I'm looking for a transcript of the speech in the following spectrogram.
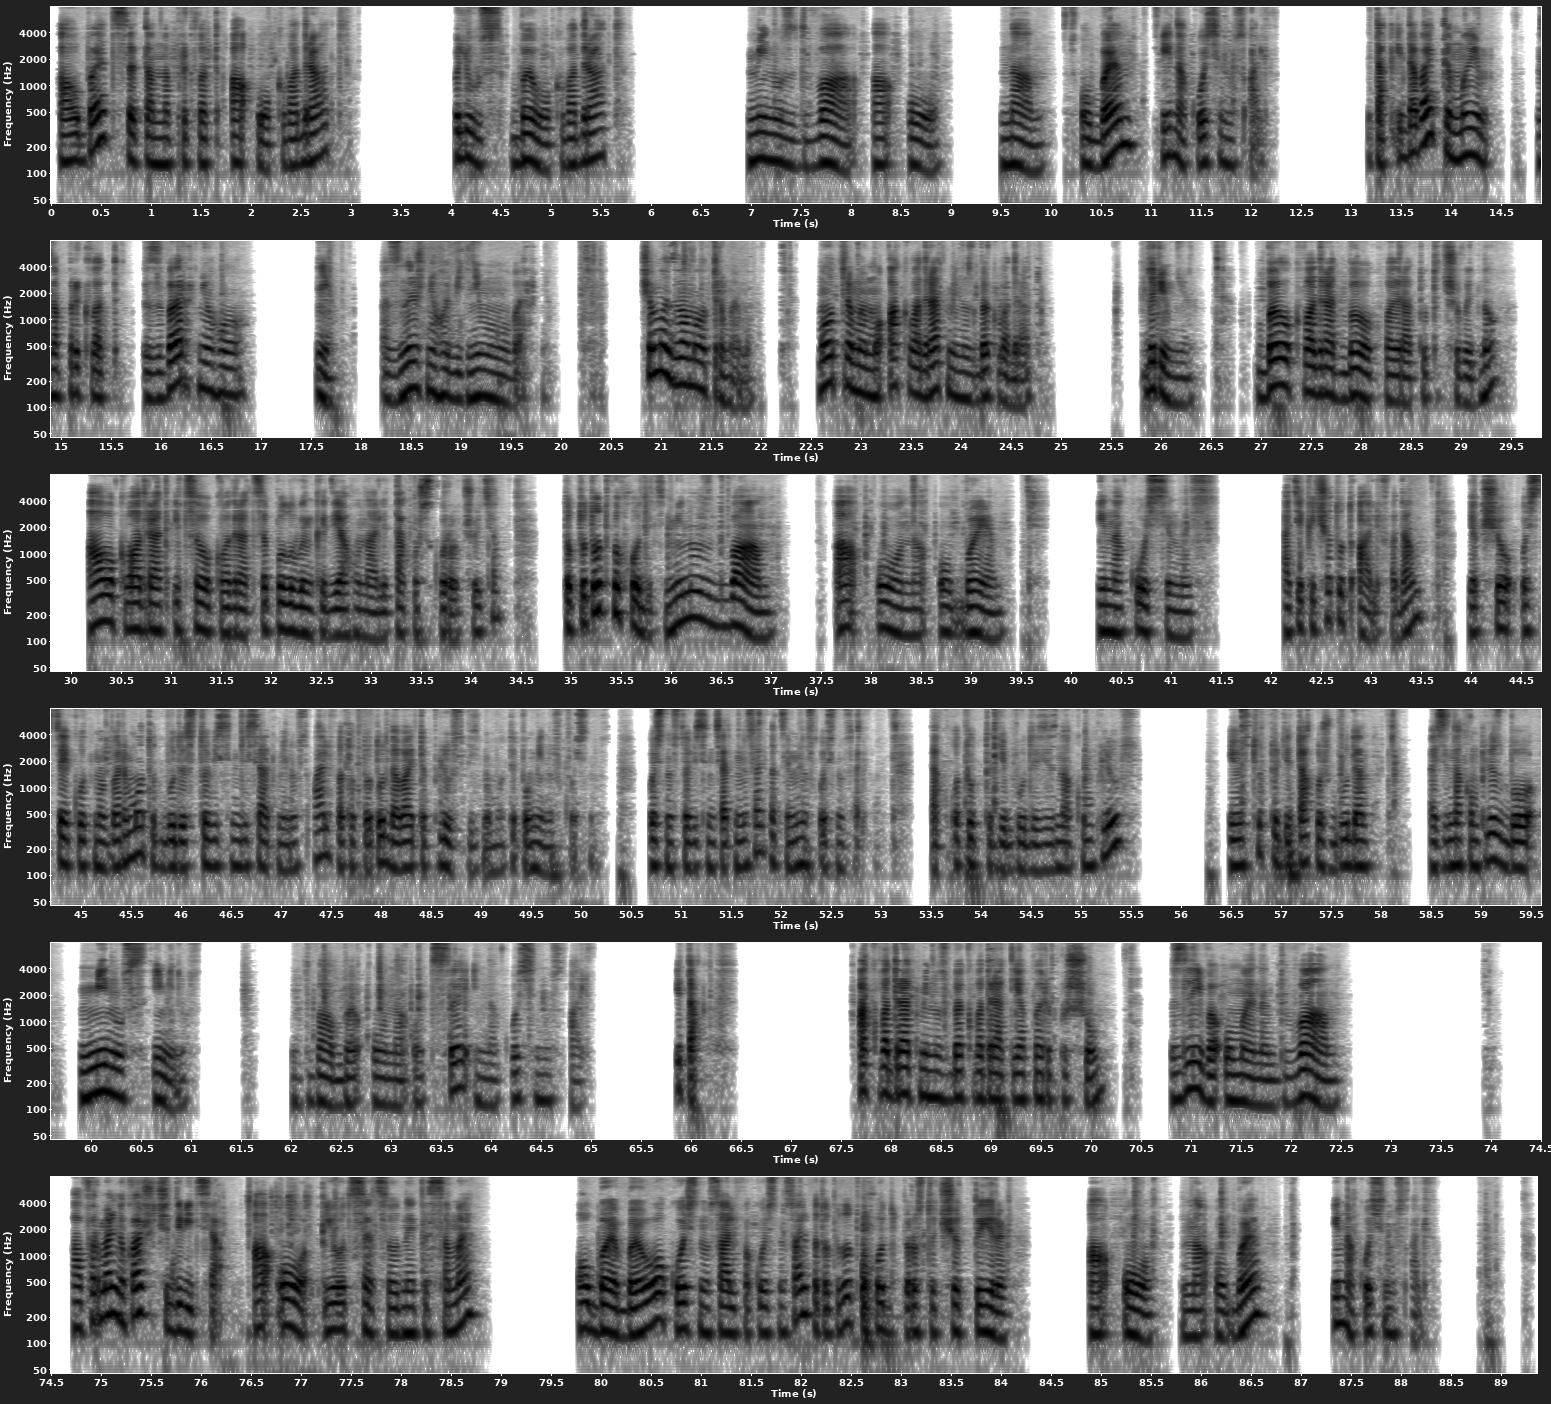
АОБ це там, наприклад, АО квадрат плюс БО квадрат мінус 2 АО на ОБ і на косінус альфа. І так, і давайте ми, наприклад, з верхнього. Ні, з нижнього віднімемо верхнє. Що ми з вами отримаємо? Ми отримаємо а квадрат мінус b квадрат. Дорівнює. БО квадрат, БО квадрат тут очевидно. АО квадрат і СО квадрат це половинки діагоналі, також скорочуються. Тобто тут виходить мінус 2 АО на ОБ і на косінус а тільки що тут альфа, да? Якщо ось цей кут ми беремо, тут буде 180 мінус альфа, тобто тут давайте плюс візьмемо, типу мінус косинус. Косинус 180 мінус альфа це мінус косинус альфа. Так, отут тоді буде зі знаком плюс. І ось тут тоді також буде зі знаком плюс, бо мінус і мінус. 2БО на ОЦ і на косинус альфа. І так, А квадрат мінус Б квадрат я перепишу. Зліва у мене 2. А формально кажучи, дивіться, АО і ОЦ це одне і те саме. ОБ, БО, косинус альфа, косинус альфа, тобто тут виходить просто 4 АО на ОБ і на косинус альфа.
